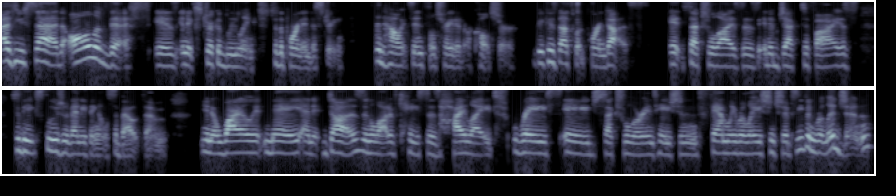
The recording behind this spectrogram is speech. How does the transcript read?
as you said, all of this is inextricably linked to the porn industry and how it's infiltrated our culture because that's what porn does. It sexualizes, it objectifies, to the exclusion of anything else about them you know while it may and it does in a lot of cases highlight race age sexual orientation family relationships even religion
